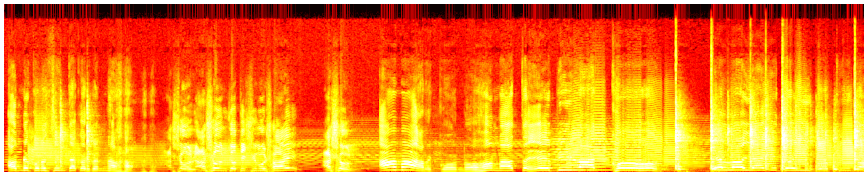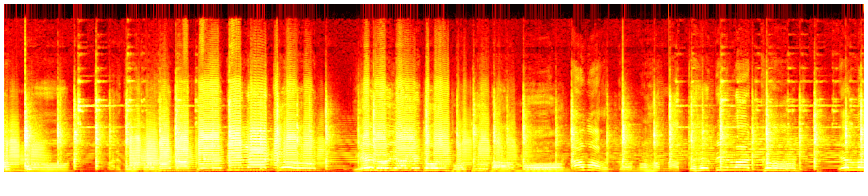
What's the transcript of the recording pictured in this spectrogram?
আপনি কোনো চিন্তা করবেন না। আসুন আসুন জ্যোতিষী মশাই আসুন। আমার গণনাতে বিলাক্ষণ এলো এক দৈব কি ব্রাহ্মণ আমার গণনাতে বিলাক্ষণ এলো এক দৈব কি ব্রাহ্মণ আমার গণনাতে বিলাক্ষণ এলো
